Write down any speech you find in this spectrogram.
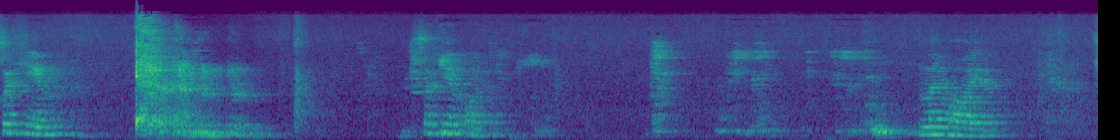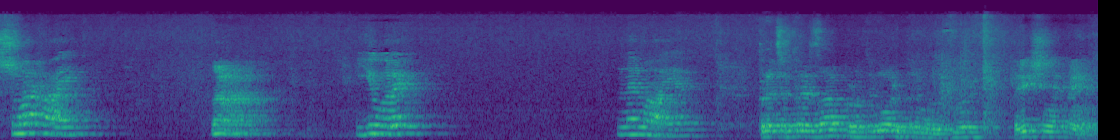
Шахін. Шахін Ольга. Немає. Шмаргай. За. Юрик. Немає. 33 за, проти 0, утримались 0. Рішення прийнято.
